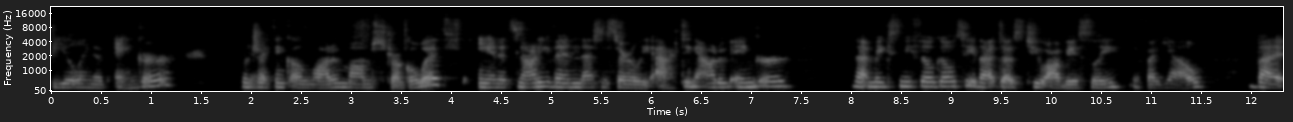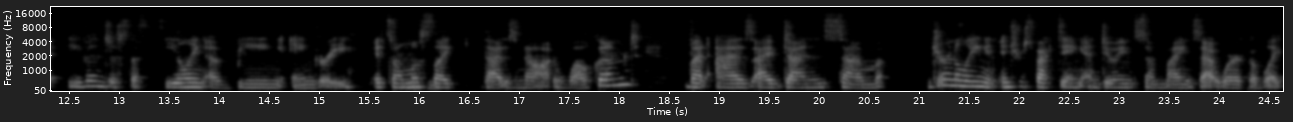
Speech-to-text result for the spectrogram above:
feeling of anger, which. I think a lot of moms struggle with. And it's not even necessarily acting out of anger that makes me feel guilty. That does too, obviously, if I yell. But even just the feeling of being angry, it's almost mm-hmm. like that is not welcomed. But as I've done some journaling and introspecting and doing some mindset work of like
